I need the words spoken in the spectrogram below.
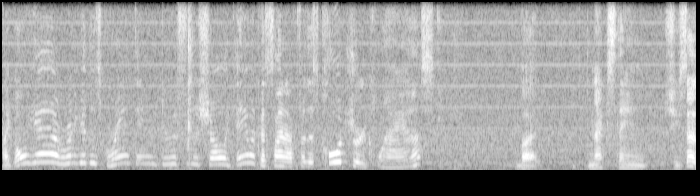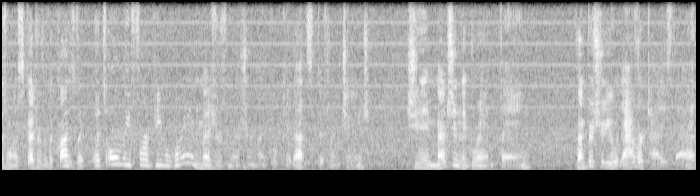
like oh yeah we're gonna get this grant thing do this for the show like anyone could sign up for this culture class but the next thing she says when I schedule for the class like, it's only for people who are in Measure for Measure. I'm like, okay, that's a different change. She didn't mention the grant thing. I'm pretty sure you would advertise that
